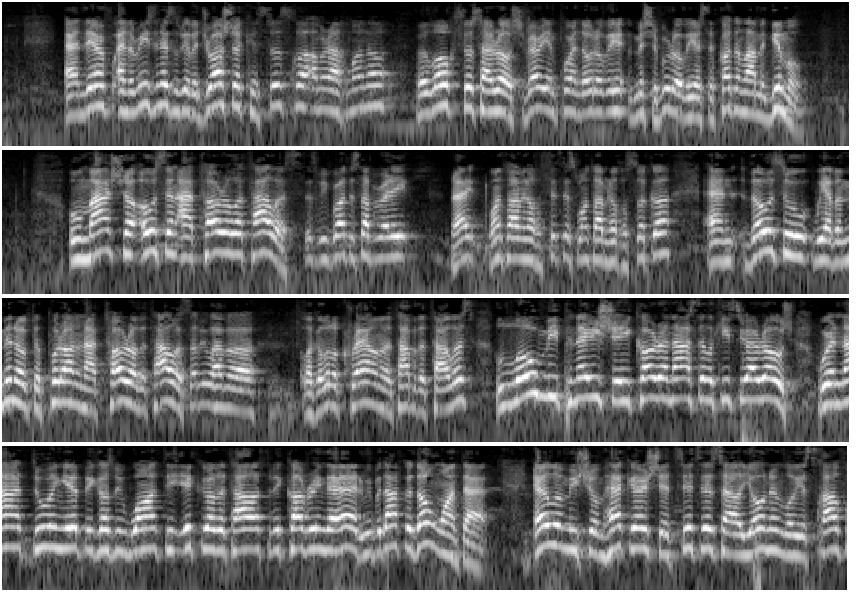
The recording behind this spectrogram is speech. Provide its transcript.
And therefore, and the reason is because we have a drasha kisuscha amarachmana velok ksus harosh. Very important note over here, Mishabura over here, Sivkot and Gimel. Umasha osen atara latalis. This we brought this up already, right? One time in Hilchas Tzitzis, one time in Hilchas Sukkah, and those who we have a minhag to put on an atara the talis. Some people have a like a little crown on the top of the talis. Lo mipnei sheikara nasa. We're not doing it because we want the ikra of the talis to be covering the head. We bedafka don't want that. Elo mishum heker yonim lo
